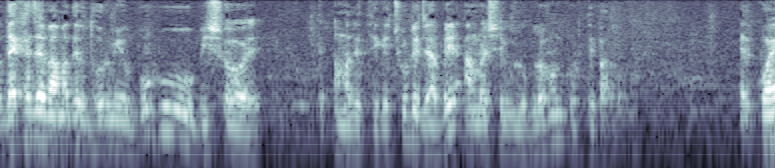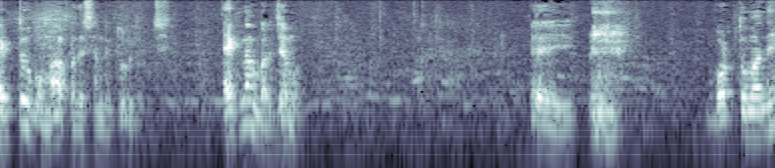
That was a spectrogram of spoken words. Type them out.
তো দেখা যাবে আমাদের ধর্মীয় বহু বিষয় আমাদের থেকে ছুটে যাবে, আমরা সেগুলো গ্রহণ করতে পারব না। এর কয়েকটা উপমা আপনাদের সামনে তুলে ধরছি। এক নাম্বার যেমন, এই বর্তমানে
